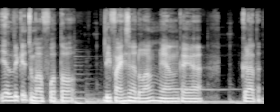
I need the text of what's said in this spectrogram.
Yang leaknya cuma foto device-nya doang yang kayak kelihatan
